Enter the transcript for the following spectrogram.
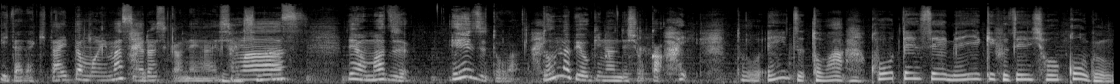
いただきたいと思います。よろしくお願いします。ではまずエイズとはどんな病気なんでしょうか？はい、とエイズとは後天性免疫不全症候群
